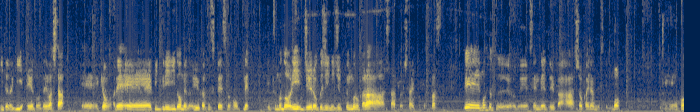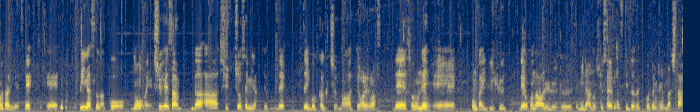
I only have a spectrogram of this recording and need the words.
きいただきありがとうございました。えー、今日はね、えー、ピンクリリー同盟の遊活スペースの方もね、いつも通り16時20分頃からスタートしたいと思います。で、もう一つ、えー、宣伝というか、紹介なんですけども、えー、この度ですね、えー、ヴィーナスの学校の、えー、周平さんがあ出張セミナーということで、全国各地を回っておられます。で、そのね、えー、今回岐阜で行われるセミナーの主催をさせていただくことになりました。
